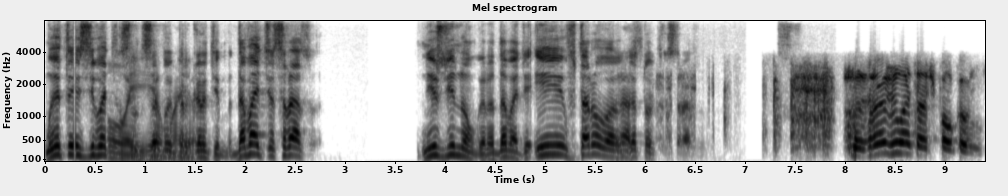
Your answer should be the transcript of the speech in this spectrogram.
Мы это издевательство Ой, с собой прекратим. Давайте сразу. Нижний Новгород, давайте. И второго готовьте сразу. Здравия желаю, товарищ полковник.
